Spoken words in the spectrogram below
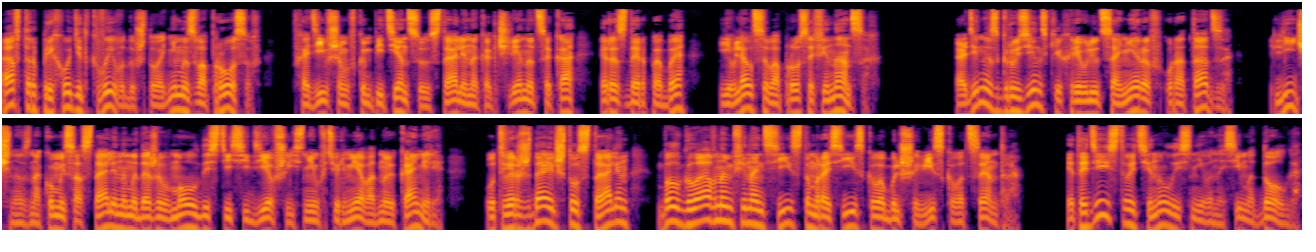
автор приходит к выводу, что одним из вопросов, входившим в компетенцию Сталина как члена ЦК РСДРПб, являлся вопрос о финансах. Один из грузинских революционеров Уратадзе, лично знакомый со Сталиным и даже в молодости сидевший с ним в тюрьме в одной камере, утверждает, что Сталин был главным финансистом российского большевистского центра. Это действие тянулось невыносимо долго.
